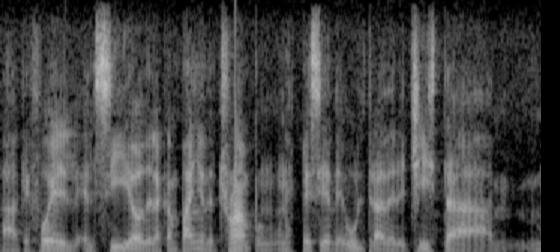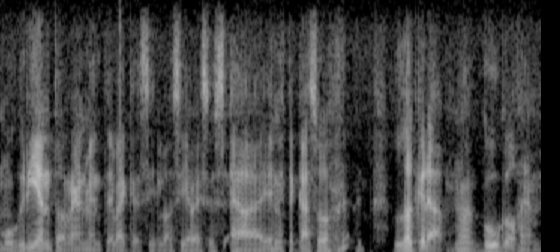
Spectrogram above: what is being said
ah, que fue el, CEO de la campaña de Trump, una especie de ultraderechista mm, mugriento realmente, hay que decirlo así a veces. Ah, en este caso, look it up, Google him.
